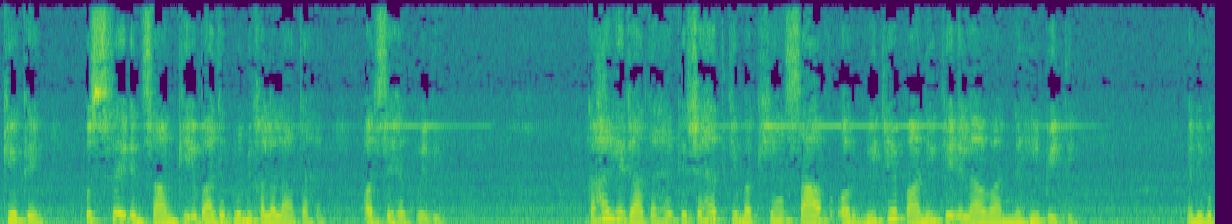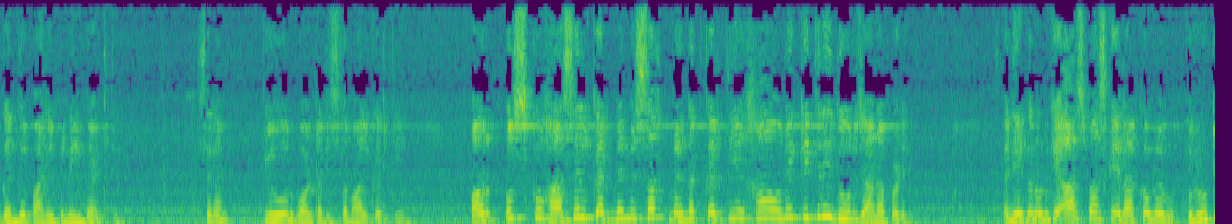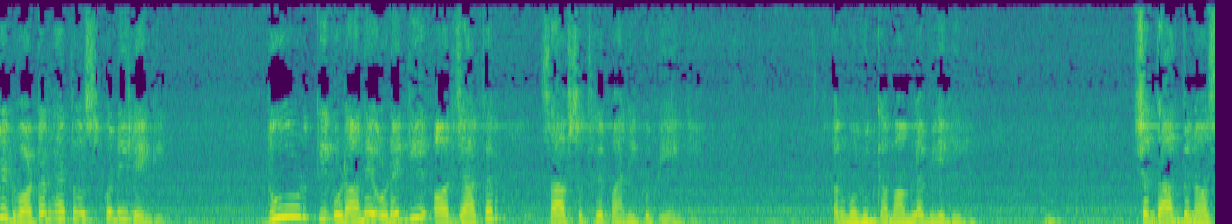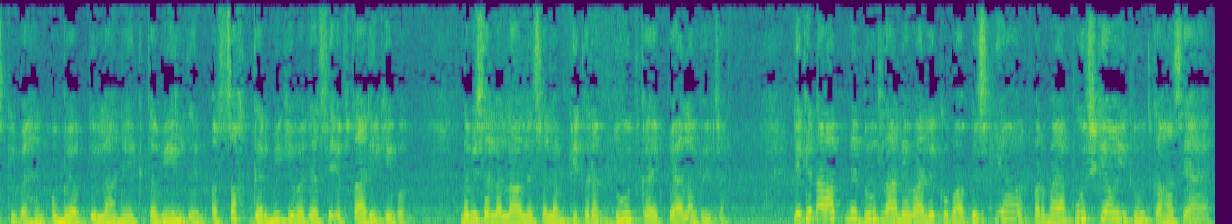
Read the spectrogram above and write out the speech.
کیونکہ اس سے انسان کی عبادت میں بھی خلل آتا ہے اور صحت میں بھی۔ کہا یہ جاتا ہے کہ شہد کی مکھیاں صاف اور میٹھے پانی کے علاوہ نہیں پیتی۔ یعنی وہ گندے پانی پہ نہیں بیٹھتی۔ صرف پیور واٹر استعمال کرتی ہیں۔ اور اس کو حاصل کرنے میں سخت محنت کرتی ہیں۔ خواہ انہیں کتنی دور جانا پڑے۔ یعنی اگر ان کے آس پاس کے علاقوں میں پولوٹیڈ واٹر ہے تو اس کو نہیں لیں گی۔ دور کی اڑانے اڑے گی اور جا کر صاف ستھرے پانی کو پیئیں گی۔ اور مومن کا معاملہ بھی یہی ہے۔ شداد بن اوس کی بہن ام عبداللہ نے ایک طویل دن اور سخت گرمی کی وجہ سے افطاری کے وقت نبی صلی اللہ علیہ وسلم کی طرف دودھ کا ایک پیالہ بھیجا۔ لیکن آپ نے دودھ لانے والے کو واپس کیا اور فرمایا، پوچھ کیا یہ دودھ کہاں سے آیا؟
